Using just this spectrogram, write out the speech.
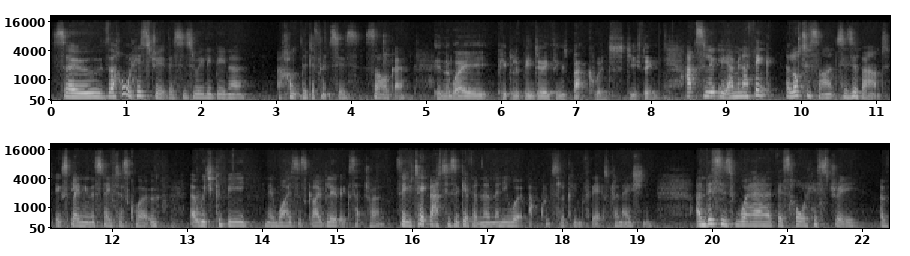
So the whole history of this has really been a, a hunt the differences saga. In the way people have been doing things backwards, do you think? Absolutely. I mean, I think a lot of science is about explaining the status quo. Uh, which could be, you know, why is the sky blue, etc. So you take that as a given and then you work backwards looking for the explanation. And this is where this whole history of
